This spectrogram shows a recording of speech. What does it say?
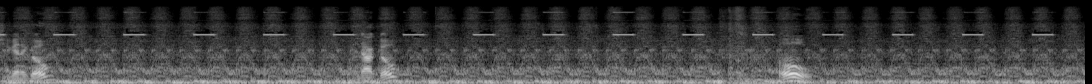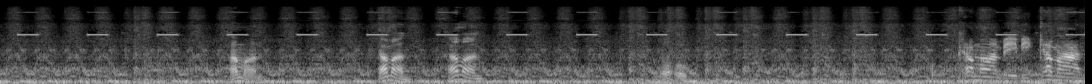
She gonna go? May not go? Oh. Come on. Come on. Come on. Uh-oh. Come on, baby. Come on.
